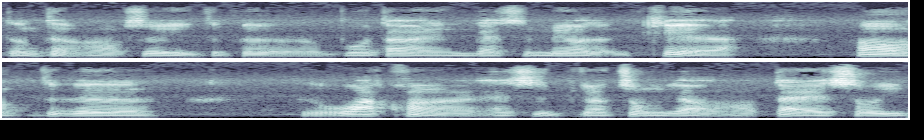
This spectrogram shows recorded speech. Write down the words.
等等哈，所以这个不过当然应该是没有人 care 啦，哦，这个挖矿啊还是比较重要哈，带来收益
